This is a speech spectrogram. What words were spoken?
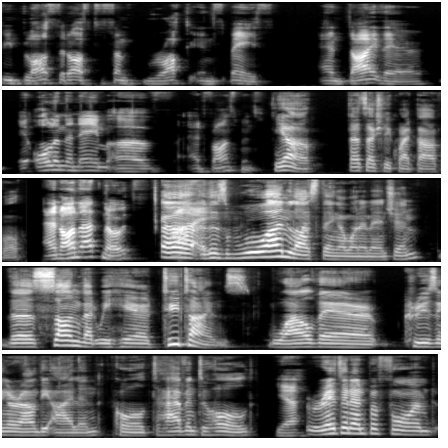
be blasted off to some rock in space and die there, all in the name of advancement. Yeah, that's actually quite powerful. And on that note, Uh, there's one last thing I want to mention. The song that we hear two times while they're cruising around the island, called Having to Hold, yeah, written and performed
